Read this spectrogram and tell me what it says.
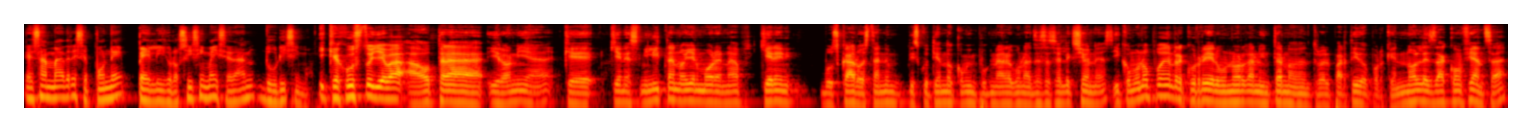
esa madre se pone peligrosísima y se dan durísimo. Y que justo lleva a otra ironía, que quienes militan hoy en Morena quieren buscar o están discutiendo cómo impugnar algunas de esas elecciones y como no pueden recurrir a un órgano interno dentro del partido porque no les da confianza,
